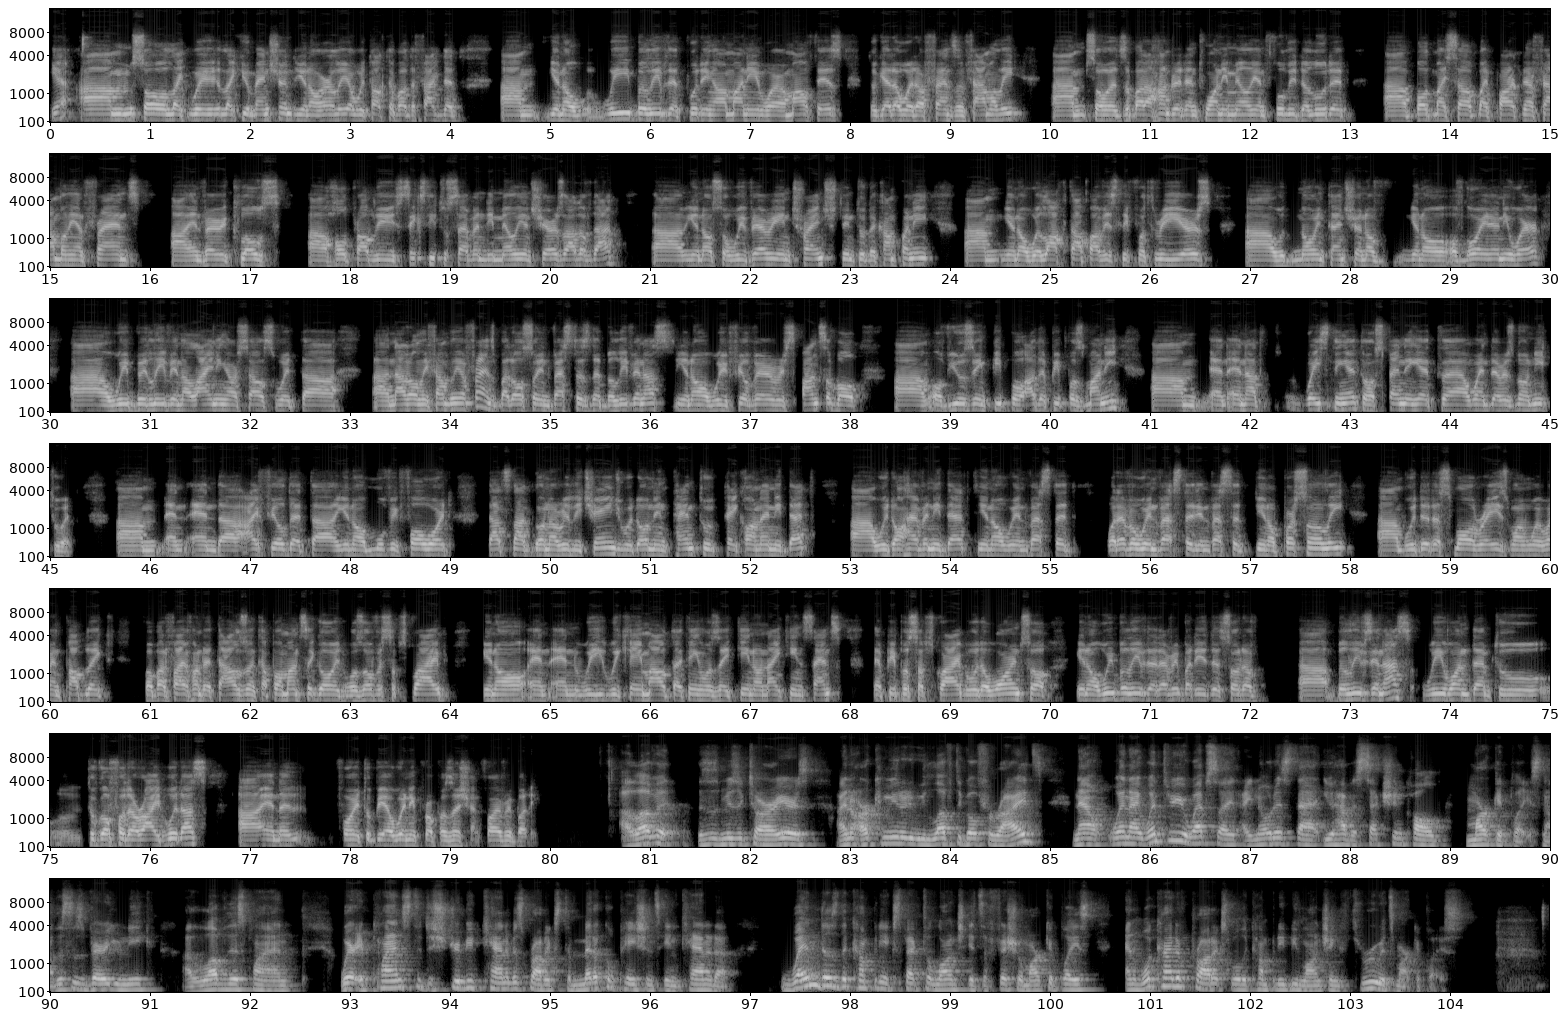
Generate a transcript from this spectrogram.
Yeah. Um, so like we like you mentioned, you know, earlier we talked about the fact that um, you know, we believe that putting our money where our mouth is together with our friends and family. Um, so it's about 120 million fully diluted. Uh, both myself, my partner, family, and friends, and very close uh, hold probably 60 to 70 million shares out of that. Uh, you know, so we're very entrenched into the company. Um, you know, we're locked up obviously for three years uh, with no intention of, you know, of going anywhere. Uh, we believe in aligning ourselves with uh, uh, not only family and friends, but also investors that believe in us. You know, we feel very responsible of using people, other people's money, um, and and not wasting it or spending it uh, when there is no need to it. Um, and and uh, I feel that uh, you know moving forward, that's not going to really change. We don't intend to take on any debt. Uh, we don't have any debt. You know, we invested whatever we invested, invested you know personally. Um, we did a small raise when we went public for about 500,000 a couple of months ago. It was oversubscribed, you know, and and we we came out. I think it was 18 or 19 cents that people subscribed with a warrant. So you know, we believe that everybody that sort of uh, believes in us. We want them to to go for the ride with us, uh, and uh, for it to be a winning proposition for everybody. I love it. This is music to our ears. I know our community we love to go for rides. Now, when I went through your website, I noticed that you have a section called Marketplace. Now, this is very unique. I love this plan where it plans to distribute cannabis products to medical patients in Canada. When does the company expect to launch its official marketplace? And what kind of products will the company be launching through its marketplace?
